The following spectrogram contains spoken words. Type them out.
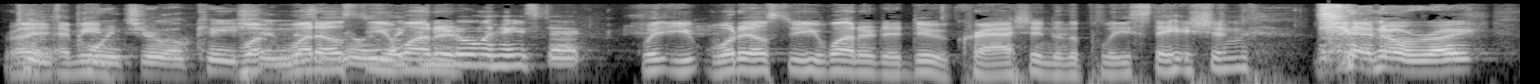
Right, I mean, pinpoints your location, what- what is it else do you like wanna- needle in a haystack? what, you, what else do you want her to do? Crash into the police station? Yeah, no, right?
